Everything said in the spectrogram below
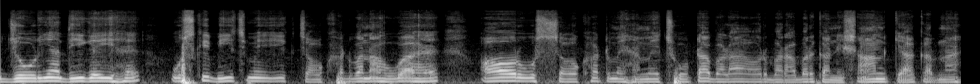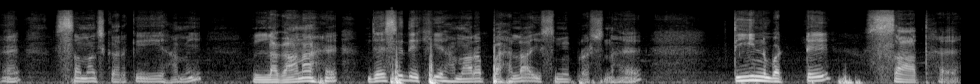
जोड़ियाँ दी गई है, उसके बीच में एक चौखट बना हुआ है और उस चौखट में हमें छोटा, बड़ा और बराबर का निशान क्या करना है, समझ करके ये हमें लगाना है। जैसे देखिए, हमारा पहला इसमें प्रश्न है, तीन बट्टे सात है।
